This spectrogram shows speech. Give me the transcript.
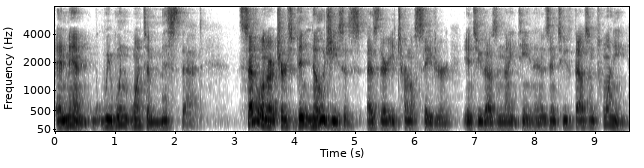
And man, we wouldn't want to miss that. Several in our church didn't know Jesus as their eternal savior in 2019, and it was in 2020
